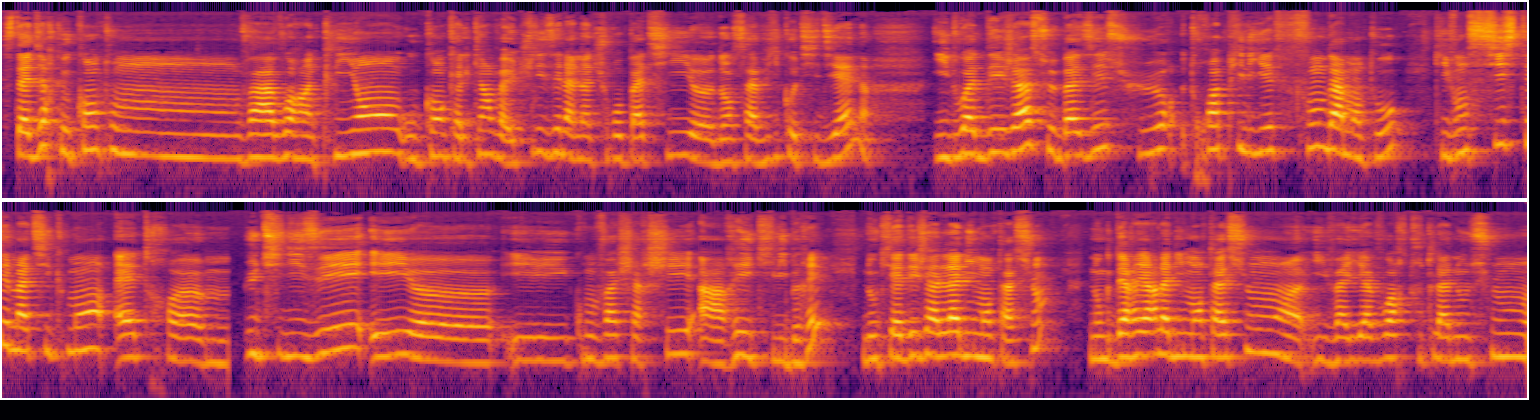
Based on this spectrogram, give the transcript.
C'est-à-dire que quand on va avoir un client ou quand quelqu'un va utiliser la naturopathie dans sa vie quotidienne, il doit déjà se baser sur trois piliers fondamentaux qui vont systématiquement être euh, utilisés et, euh, et qu'on va chercher à rééquilibrer. Donc il y a déjà l'alimentation. Donc derrière l'alimentation, euh, il va y avoir toute la notion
